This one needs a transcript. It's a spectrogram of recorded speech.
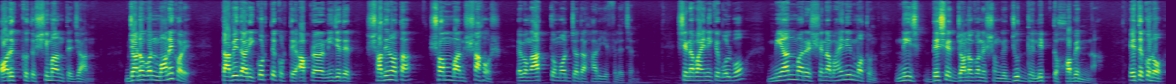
অরক্ষিত সীমান্তে যান। জনগণ মনে করে দাবিদারি করতে করতে আপনারা নিজেদের স্বাধীনতা, সম্মান, সাহস এবং আত্মমর্যাদা হারিয়ে ফেলেছেন। সেনাবাহিনীকে বলব, মিয়ানমারের সেনাবাহিনীর মতন নিজ দেশের জনগণের সঙ্গে যুদ্ধে লিপ্ত হবেন না। এতে কোনো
